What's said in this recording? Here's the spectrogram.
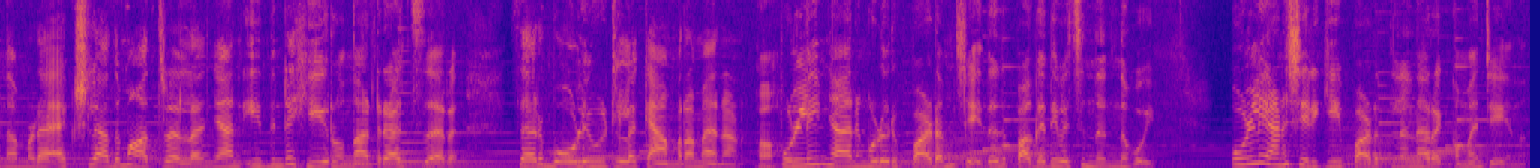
നമ്മുടെ ആക്ച്വലി അത് മാത്രമല്ല ഞാൻ ഇതിന്റെ ഹീറോ നടരാജ് സാർ സാർ ബോളിവുഡിലെ ക്യാമറമാനാണ് പുള്ളി ഞാനും കൂടെ ഒരു പടം അത് പകുതി വെച്ച് നിന്നുപോയി. പുള്ളിയാണ് ശരിക്കും ഈ പടത്തിൽ എന്നെ റെക്കമെൻഡ് ചെയ്യുന്നത്.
